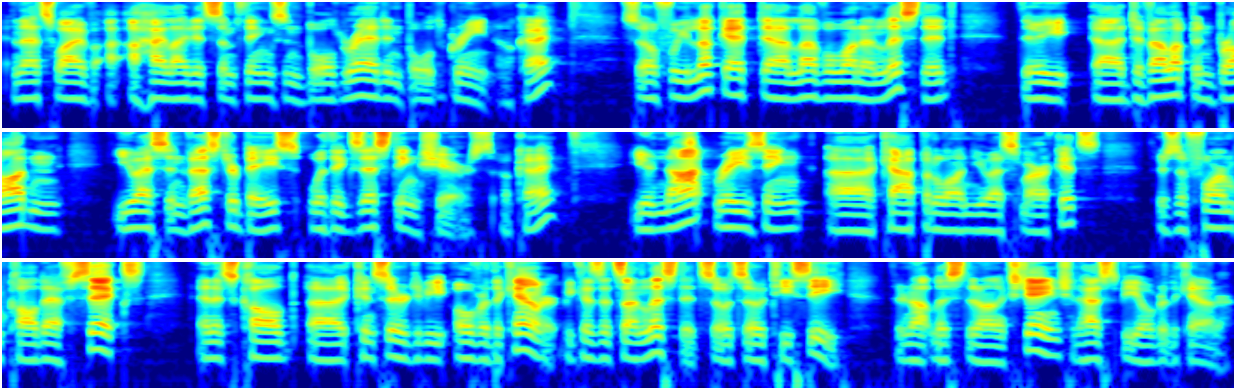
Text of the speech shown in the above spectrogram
and that's why I've highlighted some things in bold red and bold green. Okay. So if we look at uh, level one unlisted, they uh, develop and broaden U.S. investor base with existing shares. Okay. you're not raising uh, capital on U.S. markets, there's a form called F6, and it's called uh, considered to be over the counter because it's unlisted, so it's OTC. They're not listed on exchange; it has to be over the counter.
